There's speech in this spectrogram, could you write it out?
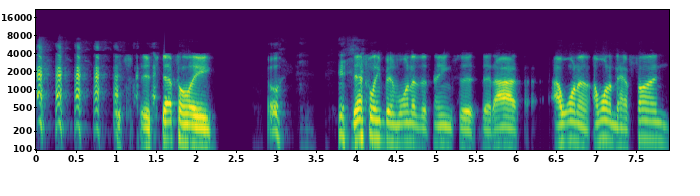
it's it's definitely oh. definitely been one of the things that that I I want to I want them to have fun.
